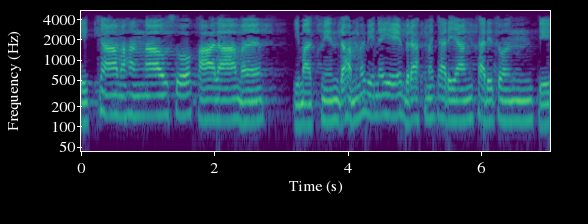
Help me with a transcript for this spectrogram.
ඉච්ඡාමහං ආවසෝ කාලාම ඉමස්මින් ධම්ම විනයේ බ්‍රහ්මචර්යං චරිතුන්ති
